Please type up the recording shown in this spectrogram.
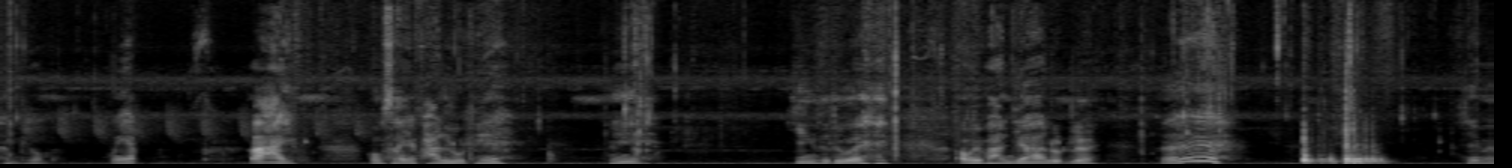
ท่านผู้ชมแมบไอ้ายสงสัยจะพันหลุดแฮะนี่ยิงซะด้วย เอาไปพันหญ้าหลุดเลยใช่ไหม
